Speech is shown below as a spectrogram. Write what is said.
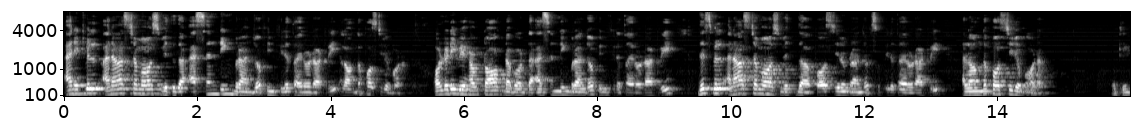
and it will anastomose with the ascending branch of inferior thyroid artery along the posterior border. Already we have talked about the ascending branch of inferior thyroid artery. This will anastomose with the posterior branch of superior thyroid artery along the posterior border. Okay.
